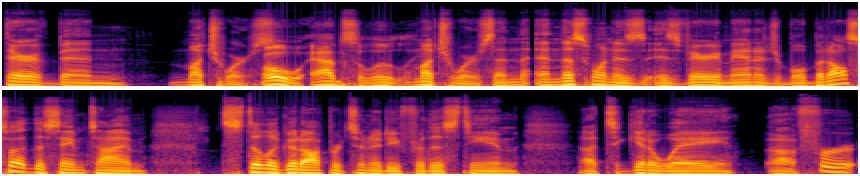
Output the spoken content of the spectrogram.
there have been much worse. Oh, absolutely. much worse. And and this one is is very manageable but also at the same time still a good opportunity for this team uh, to get away uh, for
